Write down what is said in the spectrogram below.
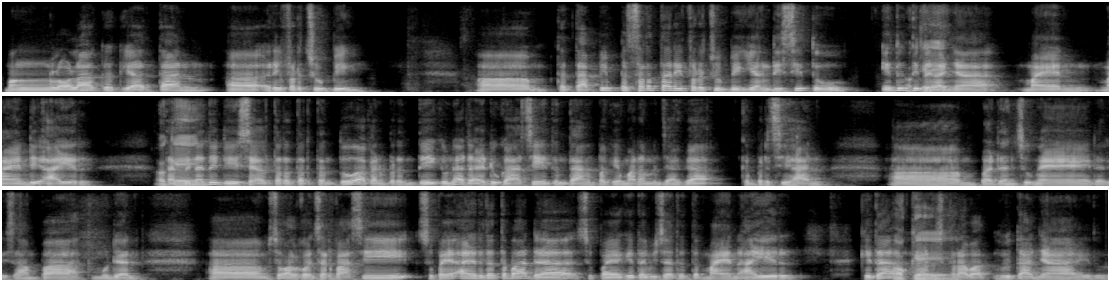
mengelola kegiatan eh, river tubing. Em, tetapi peserta river tubing yang di situ itu tidak Oke. hanya main main di air, Oke. Tapi nanti di shelter tertentu akan berhenti, kemudian ada edukasi tentang bagaimana menjaga kebersihan um, badan sungai dari sampah, kemudian um, soal konservasi supaya air tetap ada, supaya kita bisa tetap main air, kita Oke. harus merawat hutannya gitu.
